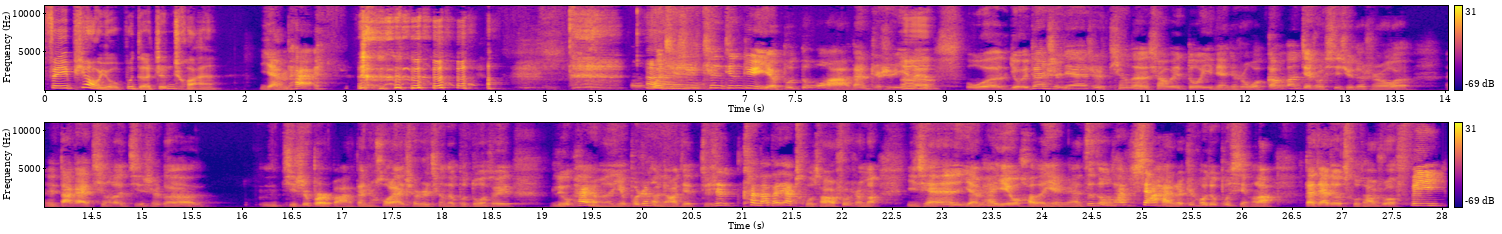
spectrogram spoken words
非票友不得真传。严派。我我其实听京剧也不多啊，但只是因为嗯我有一段时间是听的稍微多一点，就是我刚刚接触戏曲的时候，我呃大概听了几十个，嗯几十本吧，但是后来确实听的不多，所以流派什么的也不是很了解，只是看到大家吐槽说什么以前严派也有好的演员，自从他下海了之后就不行了，大家就吐槽说非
